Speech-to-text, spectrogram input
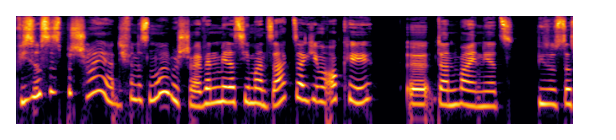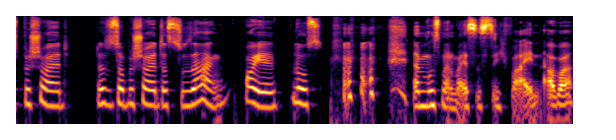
Wieso ist es bescheuert? Ich finde das null bescheuert. Wenn mir das jemand sagt, sage ich immer, okay, äh, dann wein jetzt. Wieso ist das bescheuert? Das ist doch bescheuert, das zu sagen. Heul, los. Dann muss man meistens nicht weinen. Aber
